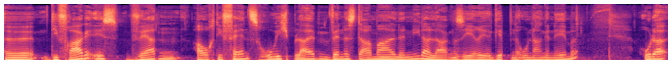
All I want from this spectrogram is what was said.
Äh, die Frage ist, werden auch die Fans ruhig bleiben, wenn es da mal eine Niederlagenserie gibt, eine unangenehme? Oder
